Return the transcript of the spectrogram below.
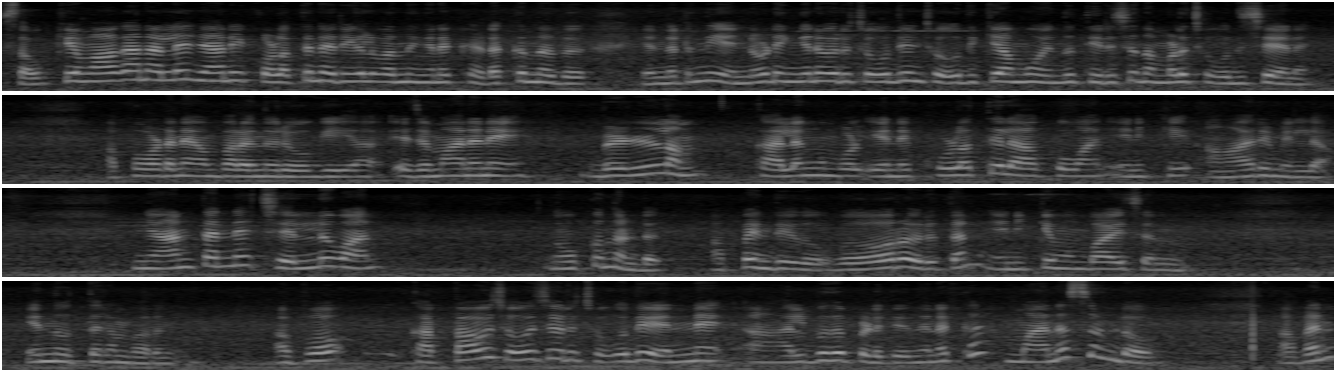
സൗഖ്യമാകാനല്ലേ ഞാൻ ഈ കുളത്തിനരികിൽ വന്ന് ഇങ്ങനെ കിടക്കുന്നത്. എന്നിട്ട് നീ എന്നോട് ഇങ്ങനെ ഒരു ചോദ്യം ചോദിക്കാമോ എന്ന് തിരിച്ച് നമ്മൾ ചോദിച്ചേനെ. അപ്പോൾ ഉടനെ അവൻ പറയുന്ന രോഗി യജമാനനെ വെള്ളം കലങ്ങുമ്പോൾ എന്നെ കുളത്തിലാക്കുവാൻ എനിക്ക് ആരുമില്ല. ഞാൻ തന്നെ ചെല്ലുവാൻ നോക്കുന്നുണ്ട്. അപ്പം എന്ത് ചെയ്തു? വേറൊരുത്തൻ എനിക്ക് മുമ്പായി ചെന്നു എന്ന് ഉത്തരം പറഞ്ഞു. അപ്പോൾ കർത്താവ് ചോദിച്ചൊരു ചോദ്യം എന്നെ അത്ഭുതപ്പെടുത്തി. നിനക്ക് മനസ്സുണ്ടോ? അവൻ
